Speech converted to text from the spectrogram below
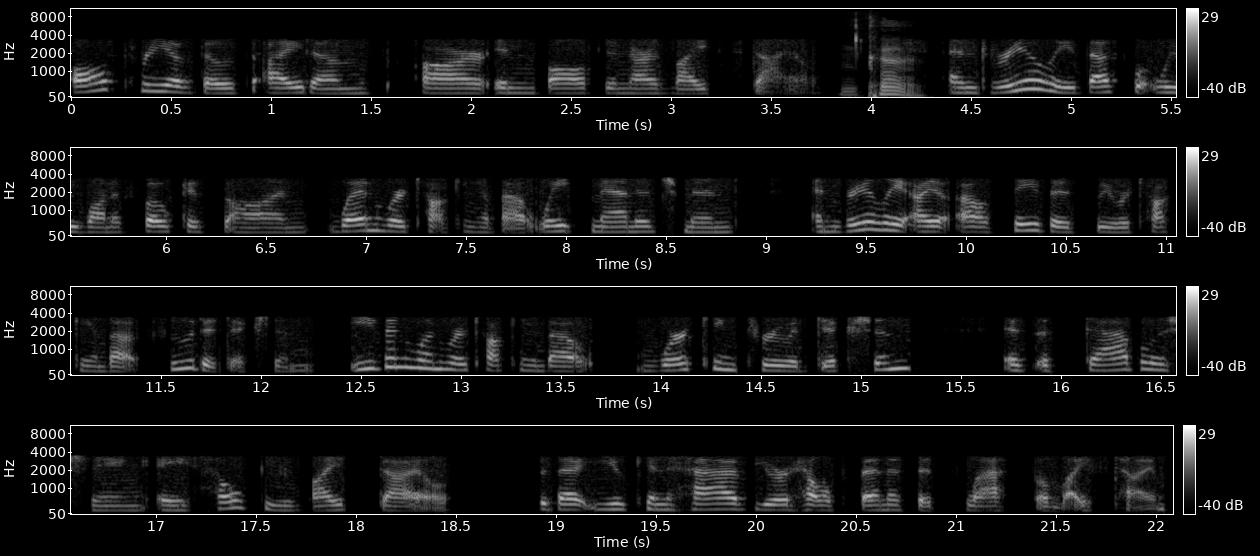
all three of those items are involved in our lifestyle. Okay. And really, that's what we want to focus on when we're talking about weight management. And really, I, I'll say this we were talking about food addiction. Even when we're talking about working through addictions, is establishing a healthy lifestyle so that you can have your health benefits last a lifetime.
